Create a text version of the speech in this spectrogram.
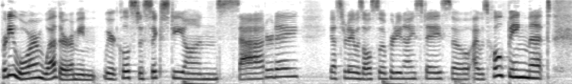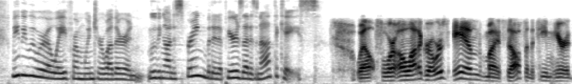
pretty warm weather. I mean, we were close to 60 on Saturday. Yesterday was also a pretty nice day, so I was hoping that maybe we were away from winter weather and moving on to spring, but it appears that is not the case. Well, for a lot of growers and myself and the team here at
